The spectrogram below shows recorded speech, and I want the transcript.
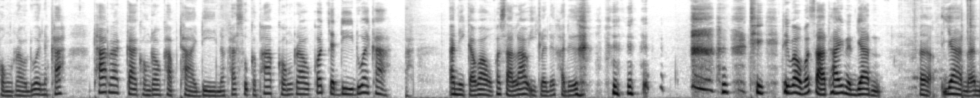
ของเราด้วยนะคะ ถ้าร่างกายของเราขับถ่ายดีนะคะ สุขภาพของเราก็จะดีด้วยค่ะ อันนี้กะว่าภาษาเล่าอีกเลยเด้อค่ะเด้อที่ที่ว่าภาษาไทยเนี่ยย่านเอ่อย่านอัน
